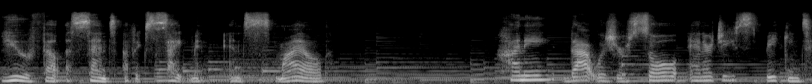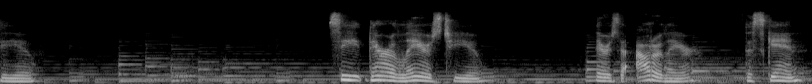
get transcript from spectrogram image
you felt a sense of excitement and smiled. Honey, that was your soul energy speaking to you. See, there are layers to you. There's the outer layer, the skin,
